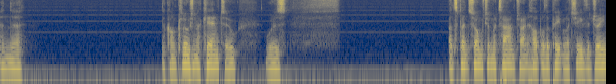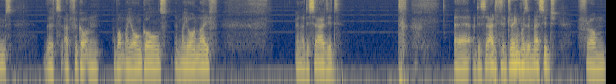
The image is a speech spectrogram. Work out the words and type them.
and the the conclusion I came to was I'd spent so much of my time trying to help other people achieve the dreams that I'd forgotten about my own goals and my own life. And I decided uh, I decided the dream was a message from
